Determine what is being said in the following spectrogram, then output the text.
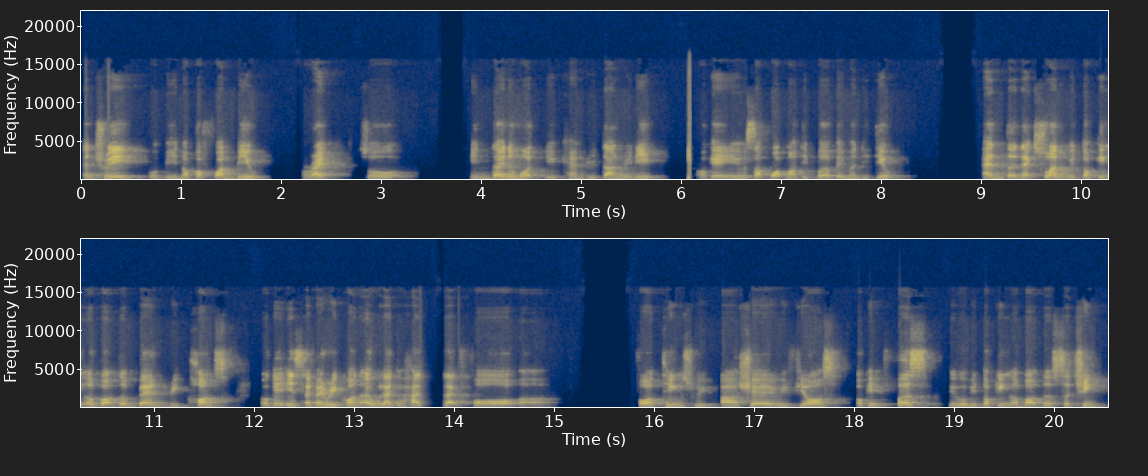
entry will be knock off one bill. All right. So in Dynamo, you can be done already. Okay, you support multiple payment detail. And the next one, we're talking about the bank recons. Okay, inside bank recon, I would like to highlight four uh, four things we uh, share with yours. Okay, first, we will be talking about the searching.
